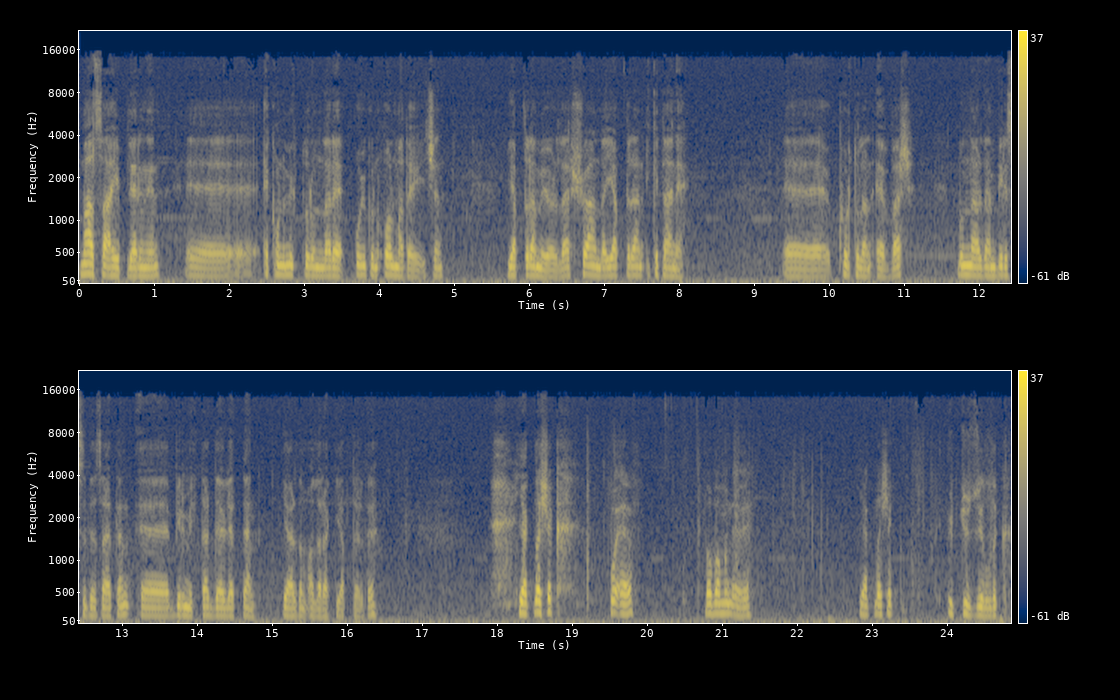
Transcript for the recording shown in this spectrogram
mal sahiplerinin e, ekonomik durumları uygun olmadığı için yaptıramıyorlar. Şu anda yaptıran iki tane e, kurtulan ev var. Bunlardan birisi de zaten e, bir miktar devletten yardım alarak yaptırdı. Yaklaşık bu ev babamın evi. Yaklaşık 300 yıllık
